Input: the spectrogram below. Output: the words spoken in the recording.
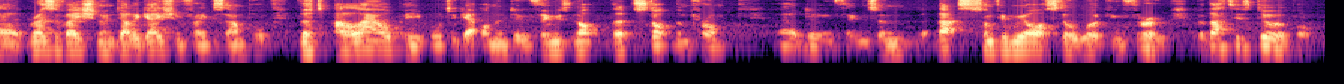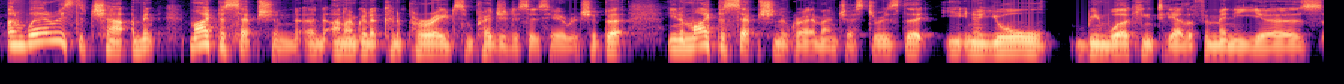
uh, reservation and delegation, for example, that allow people to get on and do things, not that stop them from uh, doing things. And that's something we are still working through, but that is doable. And where is the chat? I mean, my perception, and, and I'm going to kind of parade some prejudices here, Richard, but, you know, my perception of Greater Manchester is that, you know, you all been working together for many years,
